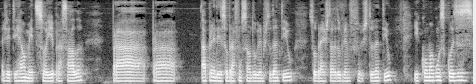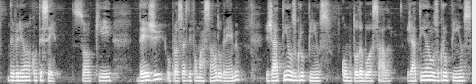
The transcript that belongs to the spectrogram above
A gente realmente só ia para a sala para aprender sobre a função do Grêmio Estudantil, sobre a história do Grêmio Estudantil e como algumas coisas deveriam acontecer. Só que desde o processo de formação do Grêmio já tinha os grupinhos, como toda boa sala, já tinha os grupinhos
